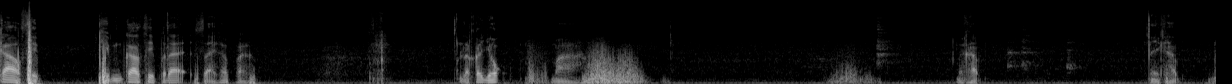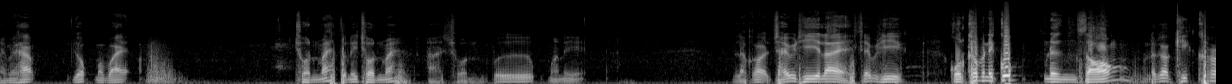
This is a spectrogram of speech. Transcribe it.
เก้าสิบพิมพ์เก้าสิบก็ได้ใส่เข้าไป แล้วก็ยกมานะครับนี่ครับเห็นไหมครับ ยกมาไว้ ชนไหมตัวนี้ชนไหมอ่าชนปุ๊บมานี่แล้วก็ใช้วิธีอะไรใช้วิธีกดเข้าไปในกรุ๊ปหนึ่งสองแล้วก็คลิกคร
